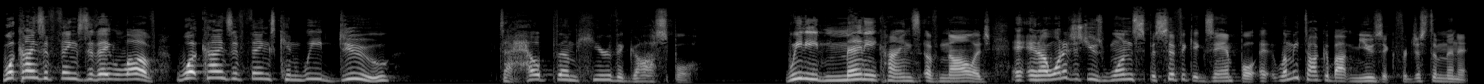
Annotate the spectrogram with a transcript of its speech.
What kinds of things do they love? What kinds of things can we do to help them hear the gospel. We need many kinds of knowledge. And, I want to just use one specific example. Uh, let me talk about music for just a minute.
